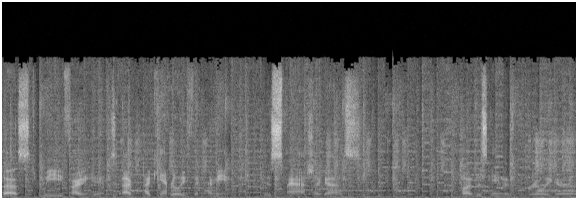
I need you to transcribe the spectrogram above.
best Wii fighting games. I, I can't really think. I mean, there's Smash, I guess. But this game is really good.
